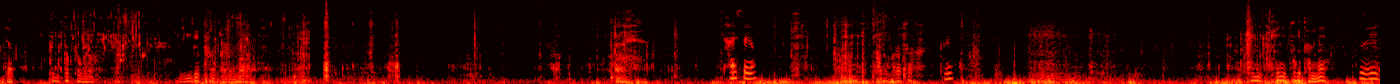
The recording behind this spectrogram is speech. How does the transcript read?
진짜 근톡톡으로. 200%까지 넣어야지 다 했어요? 바로 걸었어 그래? 괜히 괜히 두 개 탔네 왜?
